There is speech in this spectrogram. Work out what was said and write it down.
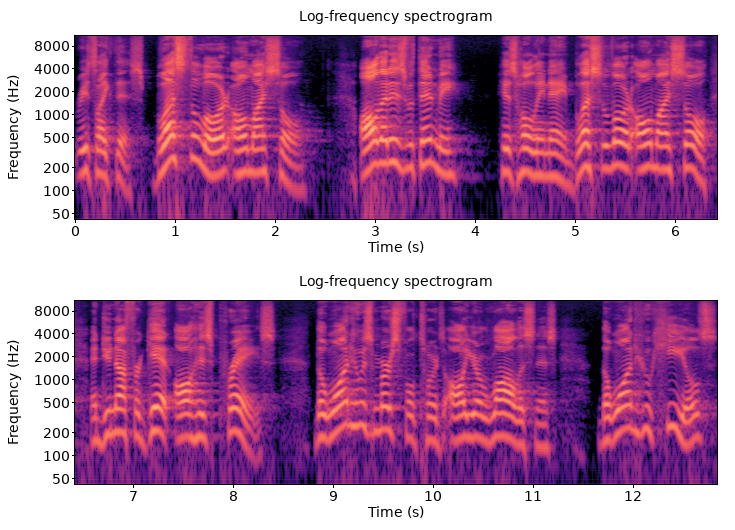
reads like this Bless the Lord, O my soul, all that is within me, his holy name. Bless the Lord, O my soul, and do not forget all his praise. The one who is merciful towards all your lawlessness, the one who heals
